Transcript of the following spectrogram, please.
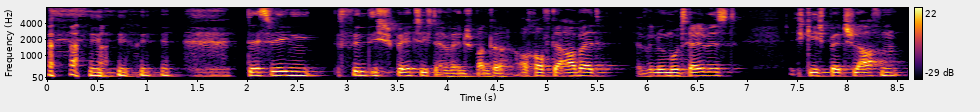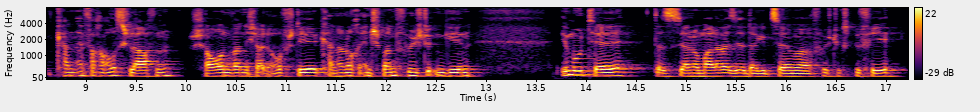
Deswegen finde ich Spätschicht einfach entspannter. Auch auf der Arbeit, wenn du im Hotel bist, ich gehe spät schlafen, kann einfach ausschlafen, schauen, wann ich halt aufstehe, kann dann noch entspannt frühstücken gehen. Im Hotel, das ist ja normalerweise, da gibt's ja immer Frühstücksbuffet.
